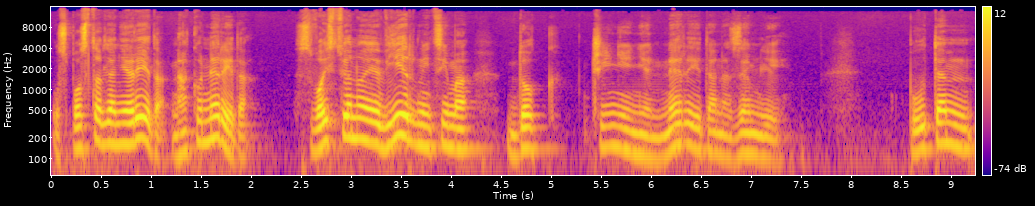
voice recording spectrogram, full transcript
Uspostavljanje reda nakon nereda svojstveno je vjernicima dok činjenje nereda na zemlji putem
